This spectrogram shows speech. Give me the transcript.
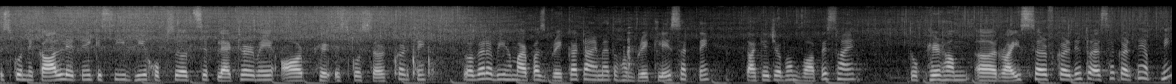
इसको निकाल लेते हैं किसी भी खूबसूरत से प्लेटर में और फिर इसको सर्व करते हैं. तो अगर अभी हमारे पास ब्रेक का टाइम है तो हम ब्रेक ले सकते हैं, ताकि जब हम वापस आएँ तो फिर हम राइस सर्व कर दें। तो ऐसा करते हैं, अपनी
